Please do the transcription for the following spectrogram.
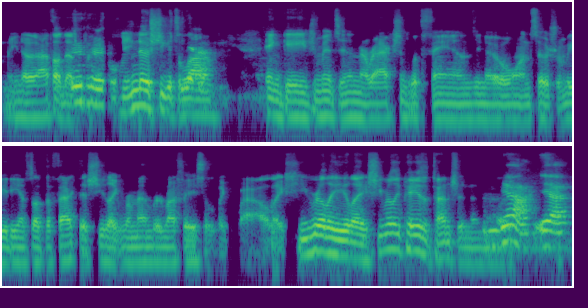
You know, I thought that's pretty Mhm. cool. You know, she gets a lot of engagements and interactions with fans, you know, on social media and stuff. The fact that she like remembered my face, I was like, wow, like she really like she really pays attention. And like, yeah yeah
